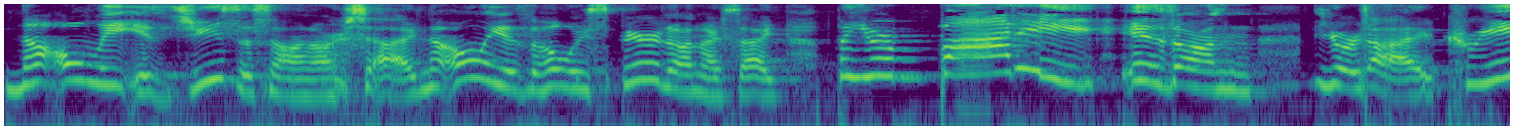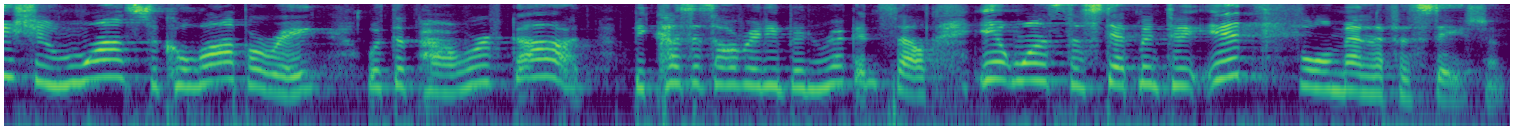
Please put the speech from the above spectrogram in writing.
not only is Jesus on our side, not only is the Holy Spirit on our side, but your body is on your side. Creation wants to cooperate with the power of God because it's already been reconciled. It wants to step into its full manifestation.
